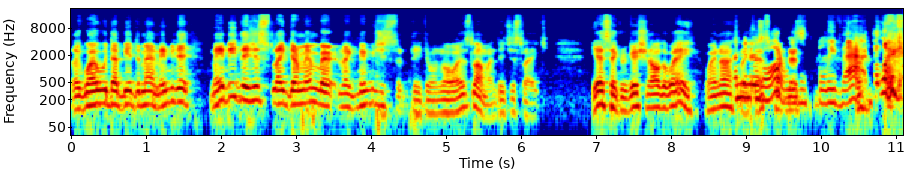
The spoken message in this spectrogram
like, why would that be a demand? Maybe they, maybe they just like their member, like maybe just they don't know Islam and they just like, yeah, segregation all the way. Why not? I mean, Like, there's a lot of reasons to believe that, but like,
